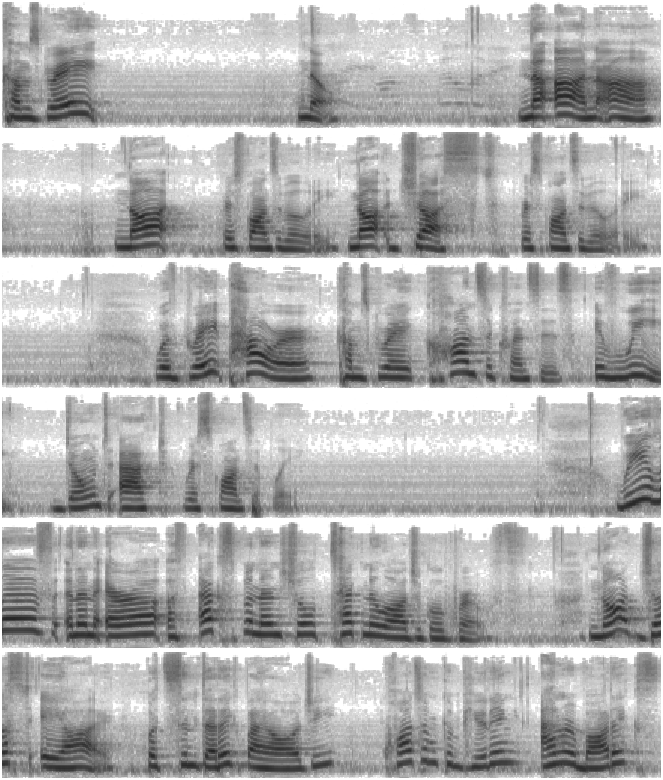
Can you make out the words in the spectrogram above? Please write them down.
comes great. No. Nuh uh, nuh uh. Not responsibility, not just responsibility. With great power comes great consequences if we don't act responsibly. We live in an era of exponential technological growth. Not just AI, but synthetic biology, quantum computing, and robotics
